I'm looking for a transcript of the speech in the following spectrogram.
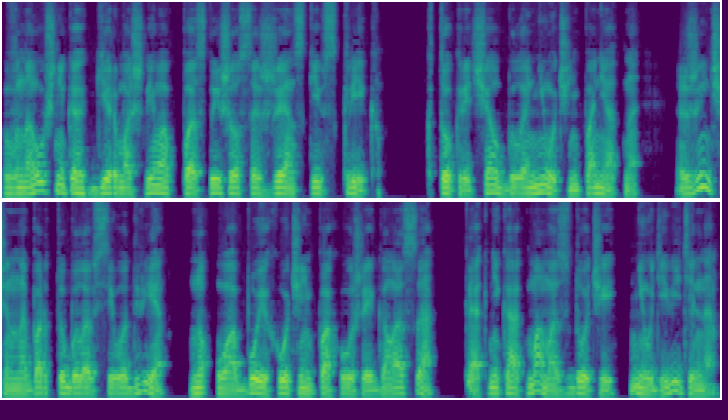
в наушниках гермошлема послышался женский вскрик. Кто кричал, было не очень понятно. Женщин на борту было всего две, но у обоих очень похожие голоса. Как-никак мама с дочей, неудивительно.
